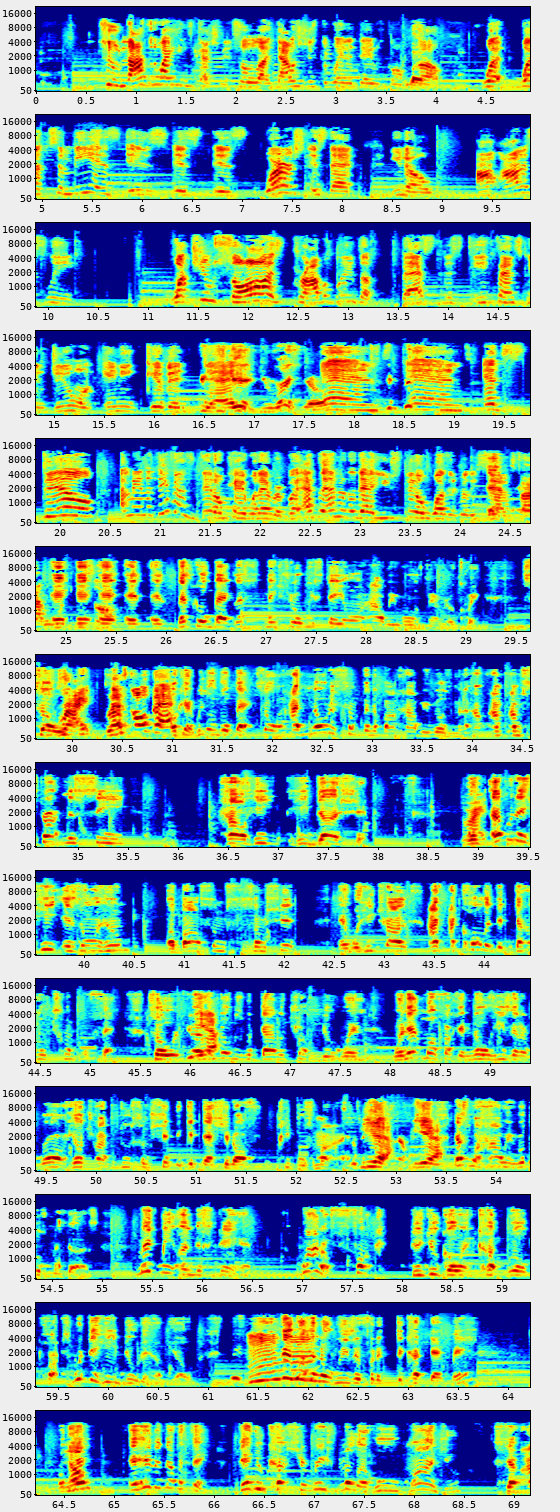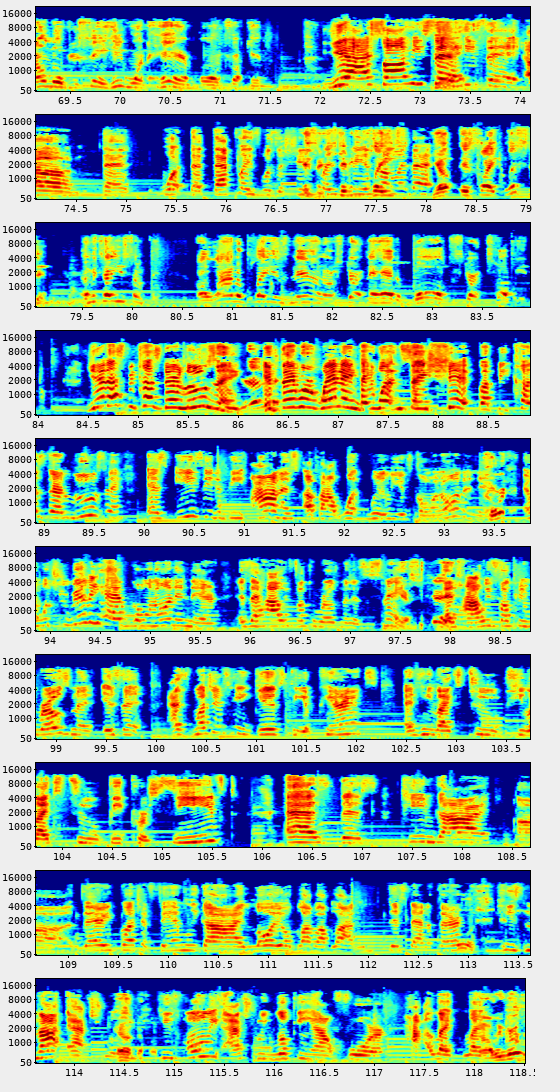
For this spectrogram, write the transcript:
to knock it away, he was catching it. So like that was just the way the day was going to go. What what to me is is is is worse is that you know honestly what you saw is probably the best this defense can do on any given day. Yeah, you're right, yo. And and it's still, I mean, the defense did okay, whatever. But at the end of the day, you still wasn't really satisfied and, with and, what you saw. And, and, let's go back. Let's make sure we stay on Howie Roseman real quick. So right, let's go back. Okay, we're gonna go back. So I noticed something about Howie Roseman. I'm, I'm, I'm starting to see how he he does shit. Right. Whenever the heat is on him about some some shit, and when he tries, I, I, call it the Donald Trump effect. So if you ever yeah. notice what Donald Trump do, when when that motherfucker know he's in the wrong, he'll try to do some shit to get that shit off people's minds. Yeah, yeah. That's what Howie Roseman does. Make me understand why the fuck do you go and cut Will Parks? What did he do to him, yo? Mm-hmm. There wasn't no reason for the, to cut that man. Okay. Nope. And here's another thing. Then you cut Shareef Miller, who, mind you, Steph, I don't know if you've seen, he went ham on fucking yeah, I saw. He said yeah. he said um, that what that that place was a shitty it's place to be or something like that. Yep. It's like, listen, let me tell you something. A lot of players now are starting to have the ball to start talking. Yeah, that's because they're losing. Yeah. If they were winning, they wouldn't say shit. But because they're losing, it's easy to be honest about what really is going on in there. Correct. And what you really have going on in there is that Howie fucking Roseman is a snake. Yes, and Howie fucking Roseman isn't as much as he gives the appearance and he likes to he likes to be perceived as this team guy uh, very much a family guy, loyal, blah blah blah, this, that, and the third. He's not actually. No. He's only actually looking out for how, like, like,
